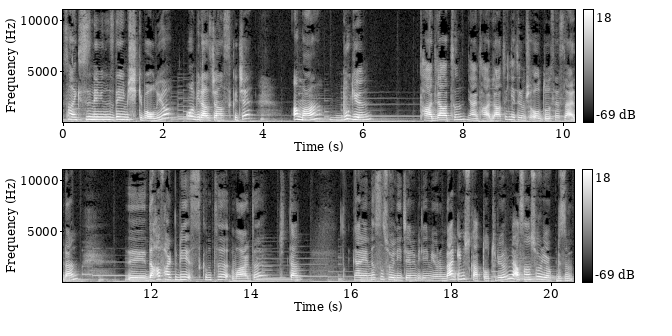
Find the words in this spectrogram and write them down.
sanki sizin evinizdeymiş gibi oluyor. O biraz can sıkıcı. Ama bugün tadilatın yani tadilatın getirmiş olduğu seslerden e, daha farklı bir sıkıntı vardı. Cidden yani nasıl söyleyeceğimi bilemiyorum. Ben en üst katta oturuyorum ve asansör yok bizim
